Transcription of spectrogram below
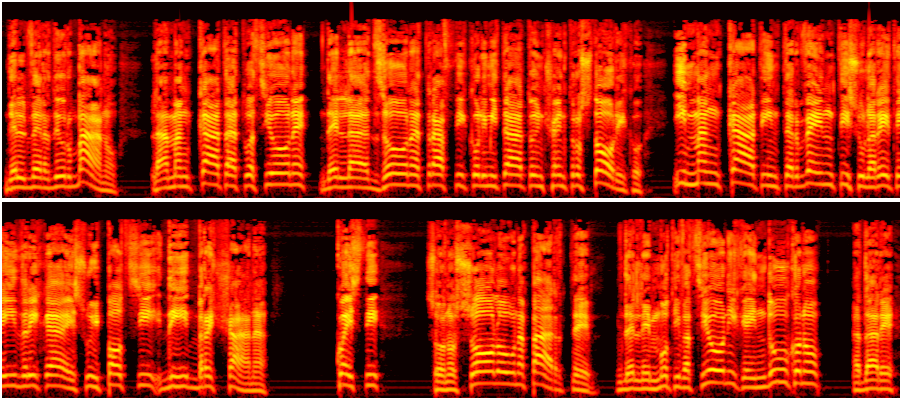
del verde urbano, la mancata attuazione della zona traffico limitato in centro storico, i mancati interventi sulla rete idrica e sui pozzi di Bresciana. Questi sono solo una parte delle motivazioni che inducono a dare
